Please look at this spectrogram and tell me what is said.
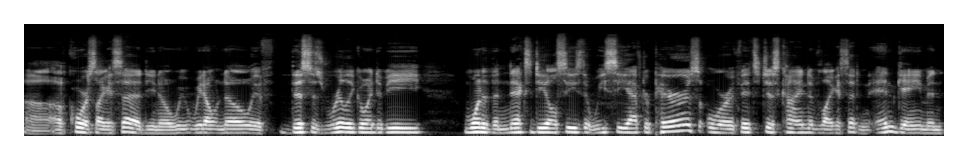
Uh, of course, like I said, you know, we, we don't know if this is really going to be one of the next DLCs that we see after Paris, or if it's just kind of like I said, an end game. And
